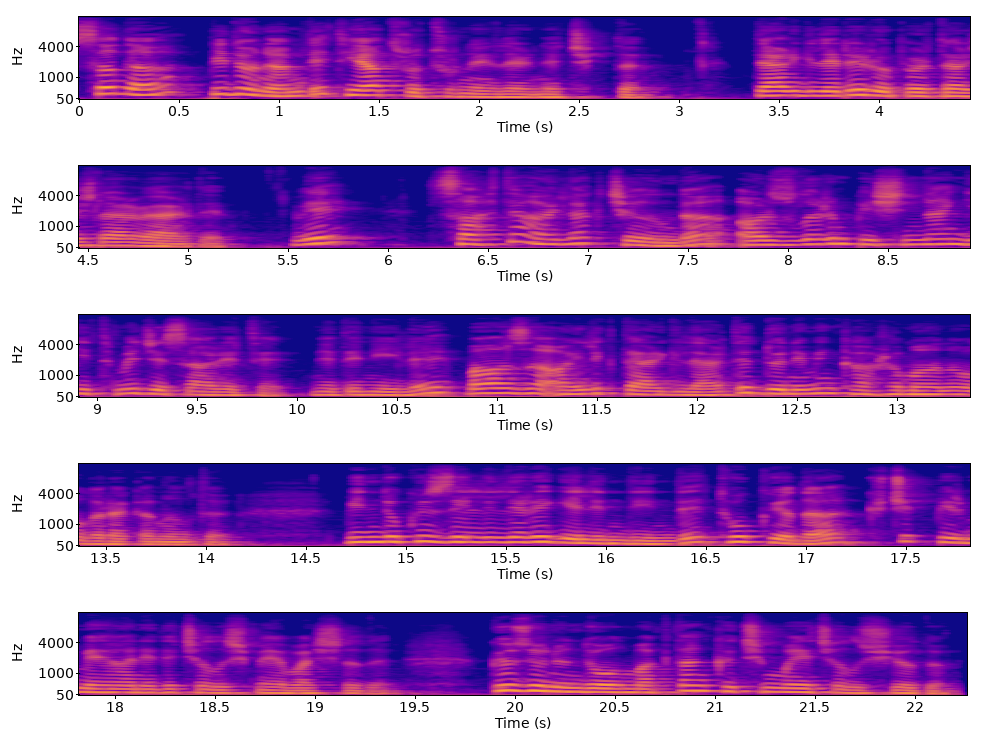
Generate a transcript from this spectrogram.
Sada bir dönemde tiyatro turnelerine çıktı. Dergilere röportajlar verdi ve sahte aylak çağında arzuların peşinden gitme cesareti nedeniyle bazı aylık dergilerde dönemin kahramanı olarak anıldı. 1950'lere gelindiğinde Tokyo'da küçük bir meyhanede çalışmaya başladı. Göz önünde olmaktan kaçınmaya çalışıyordu.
